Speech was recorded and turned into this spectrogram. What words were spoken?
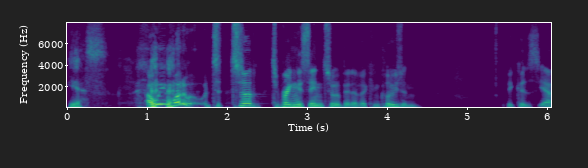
Yes. Are we what do we- to, to to bring this into a bit of a conclusion? Because yeah,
